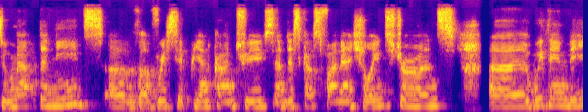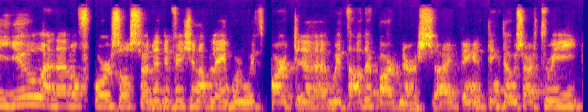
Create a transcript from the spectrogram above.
to map the needs of, of recipient countries and discuss financial instruments uh, within the EU, and then of course also the division of labor with part uh, with other partners. I think I think those are three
